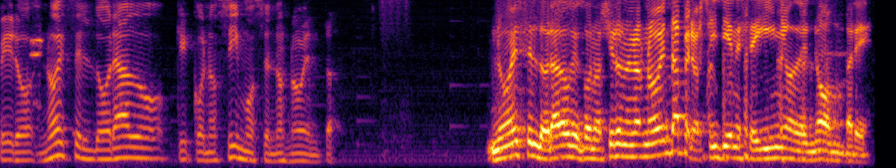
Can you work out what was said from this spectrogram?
pero no es el dorado que conocimos en los 90. No es el dorado que conocieron en los 90, pero sí tiene ese guiño de nombre,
